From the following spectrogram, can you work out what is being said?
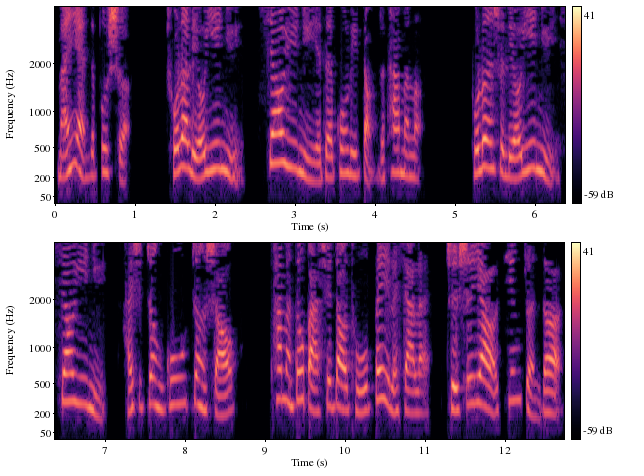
满眼的不舍。除了刘一女、萧一女也在宫里等着他们了。不论是刘一女、萧一女，还是郑姑、郑韶，他们都把穴道图背了下来，只是要精准的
